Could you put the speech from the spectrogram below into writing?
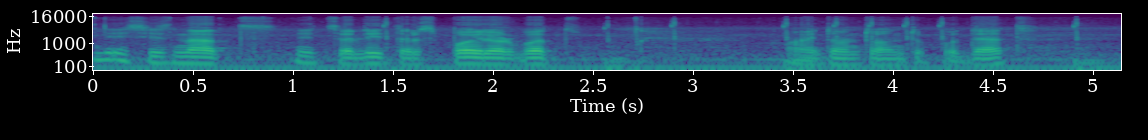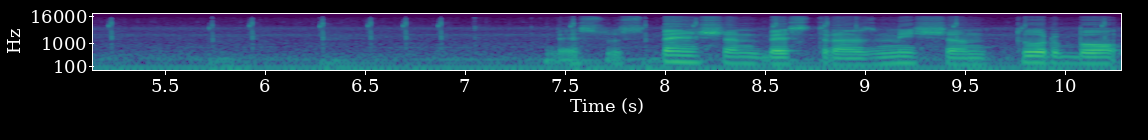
This is not it's a little spoiler but I don't want to put that. Best suspension best transmission turbo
